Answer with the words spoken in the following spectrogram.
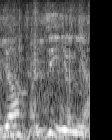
이형 아, 이제 이형이야?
